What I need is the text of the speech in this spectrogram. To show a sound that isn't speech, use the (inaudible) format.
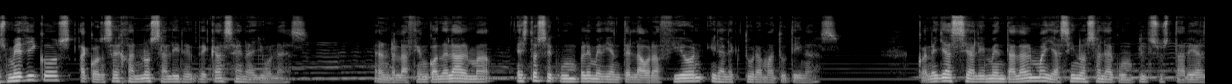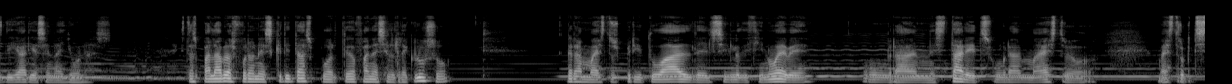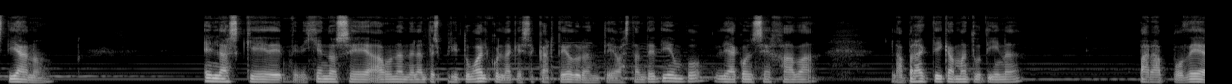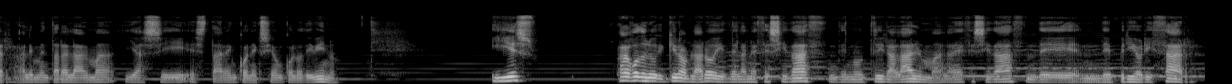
Los médicos aconsejan no salir de casa en ayunas. En relación con el alma, esto se cumple mediante la oración y la lectura matutinas. Con ellas se alimenta el alma y así no sale a cumplir sus tareas diarias en ayunas. Estas palabras fueron escritas por Teófanes el Recluso, gran maestro espiritual del siglo XIX, un gran starets, un gran maestro, maestro cristiano, en las que, dirigiéndose a un adelante espiritual con la que se carteó durante bastante tiempo, le aconsejaba la práctica matutina para poder alimentar el alma y así estar en conexión con lo divino. Y es algo de lo que quiero hablar hoy, de la necesidad de nutrir al alma, la necesidad de, priorizar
